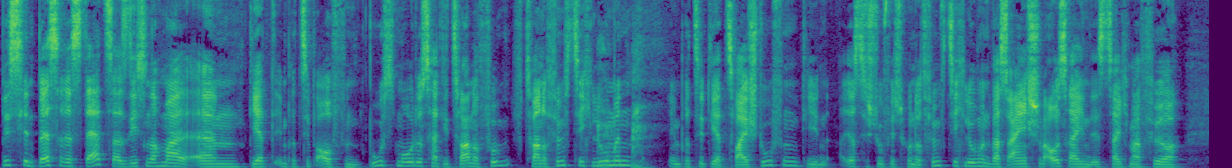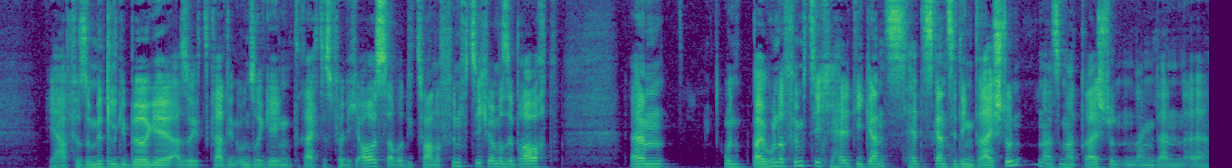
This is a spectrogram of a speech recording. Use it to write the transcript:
bisschen bessere Stats. Also die ist nochmal, ähm, die hat im Prinzip auf dem Boost-Modus, hat die 205, 250 Lumen. Im Prinzip, die hat zwei Stufen. Die erste Stufe ist 150 Lumen, was eigentlich schon ausreichend ist, sag ich mal, für, ja, für so Mittelgebirge. Also jetzt gerade in unserer Gegend reicht das völlig aus, aber die 250, wenn man sie braucht. Ähm, und bei 150 hält, die ganz, hält das ganze Ding drei Stunden. Also man hat drei Stunden lang dann äh,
